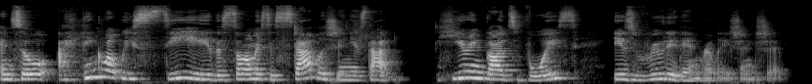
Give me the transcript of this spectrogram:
And so I think what we see the psalmist establishing is that hearing God's voice is rooted in relationship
